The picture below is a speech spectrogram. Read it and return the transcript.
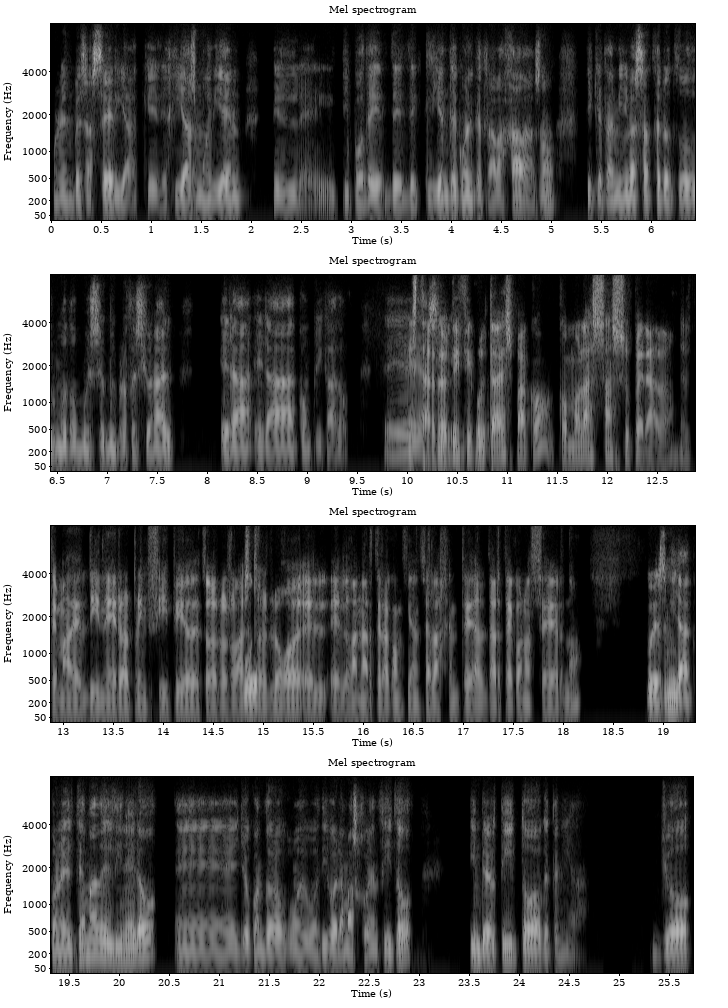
una empresa seria, que elegías muy bien el, tipo de, cliente con el que trabajabas. Y que también ibas a hacerlo todo de un modo muy, muy profesional, era, era complicado. Eh, Estas dos dificultades, Paco, ¿cómo las has superado? El tema del dinero al principio, de todos los gastos, pues luego el, ganarte la confianza de la gente al darte a conocer, ¿no? Pues mira, con el tema del dinero, eh, yo cuando, como digo, era más jovencito, invertí todo lo que tenía. Yo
